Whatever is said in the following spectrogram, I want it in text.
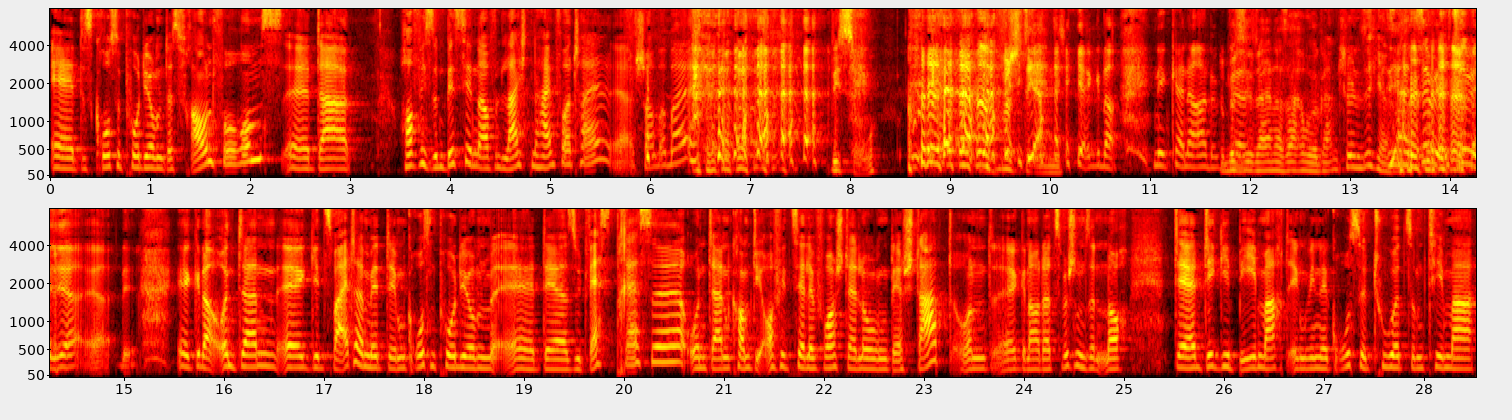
äh, das große Podium des Frauenforums. Äh, da hoffe ich so ein bisschen auf einen leichten Heimvorteil. Ja, schauen wir mal. Wieso? Verstehe ja, ich nicht. ja, genau. Nee, keine Ahnung. Du bist ja. dir deiner Sache wohl ganz schön sicher. Ja, ziemlich, ziemlich, ja, ja. Nee. ja genau. Und dann äh, geht's weiter mit dem großen Podium äh, der Südwestpresse und dann kommt die offizielle Vorstellung der Stadt und äh, genau dazwischen sind noch der DGB macht irgendwie eine große Tour zum Thema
